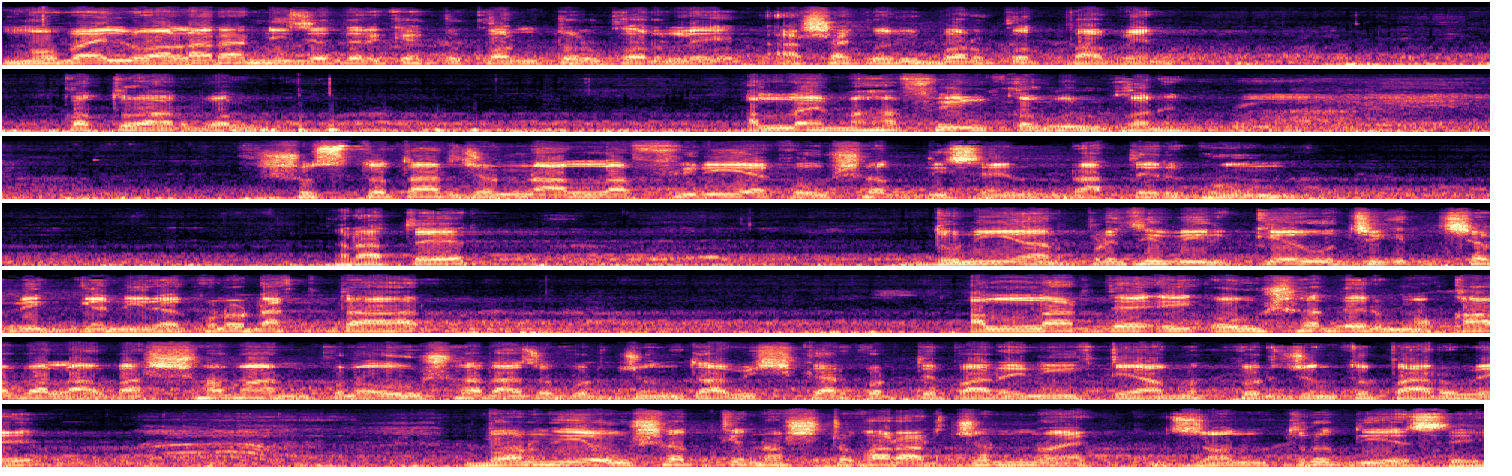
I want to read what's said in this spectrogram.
মোবাইলওয়ালারা নিজেদেরকে একটু কন্ট্রোল করলে আশা করি বরকত পাবেন। কত আর বলব? আল্লাহ মাহফিল কবুল করেন। সুস্থতার জন্য আল্লাহ ফিরি এক ঔষধ দিছেন রাতের ঘুম। রাতের দুনিয়ার পৃথিবীর কেউ চিকিৎসা বিজ্ঞানীরা, কোনো ডাক্তার আল্লাহর দেয় এই ঔষধের মোকাবেলা বা সমান কোনো ঔষধ আজও পর্যন্ত আবিষ্কার করতে পারেনি, কেয়ামত পর্যন্ত পারবে। বরং এই ঔষধকে নষ্ট করার জন্য এক যন্ত্র দিয়েছে।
